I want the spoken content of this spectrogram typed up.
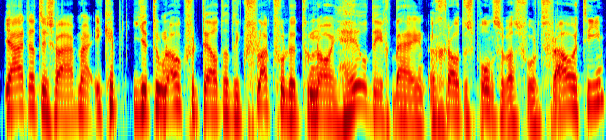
Ja, dat is waar. Maar ik heb je toen ook verteld dat ik vlak voor het toernooi heel dichtbij een grote sponsor was voor het vrouwenteam.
